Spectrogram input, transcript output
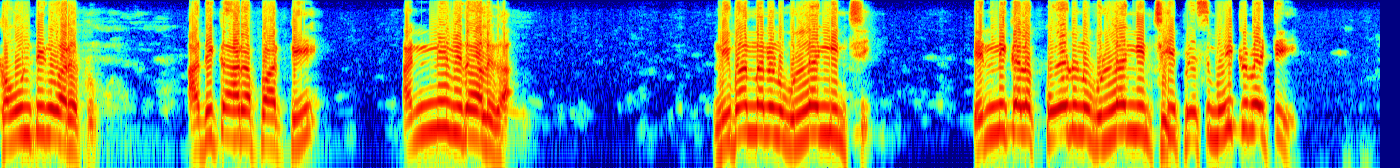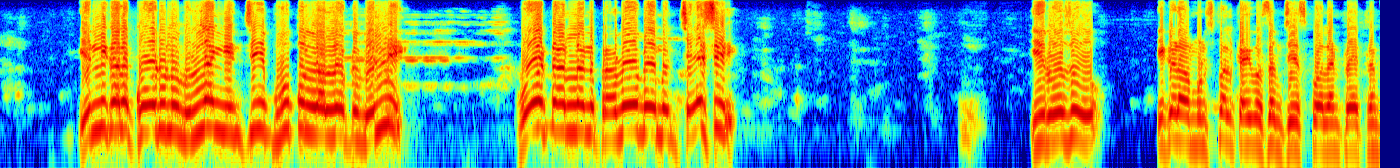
కౌంటింగ్ వరకు అధికార పార్టీ అన్ని విధాలుగా నిబంధనను ఉల్లంఘించి ఎన్నికల కోడును ఉల్లంఘించి ప్రెస్ మీట్లు పెట్టి ఎన్నికల కోడును ఉల్లంఘించి బూతులలోకి వెళ్ళి ఓటర్లను ప్రలోభేమం చేసి ఈరోజు ఇక్కడ మున్సిపల్ కైవసం చేసుకోవాలని ప్రయత్నం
